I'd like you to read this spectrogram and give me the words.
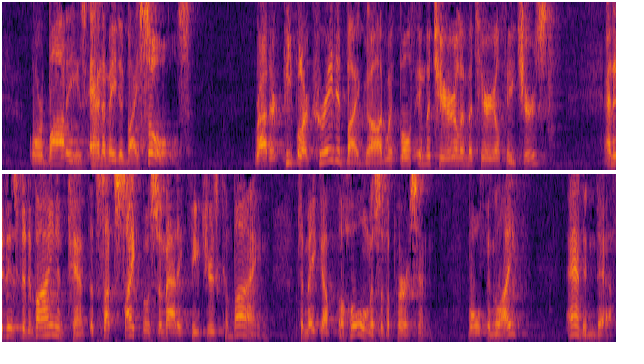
or bodies animated by souls. Rather, people are created by God with both immaterial and material features, and it is the divine intent that such psychosomatic features combine to make up the wholeness of the person, both in life and in death.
